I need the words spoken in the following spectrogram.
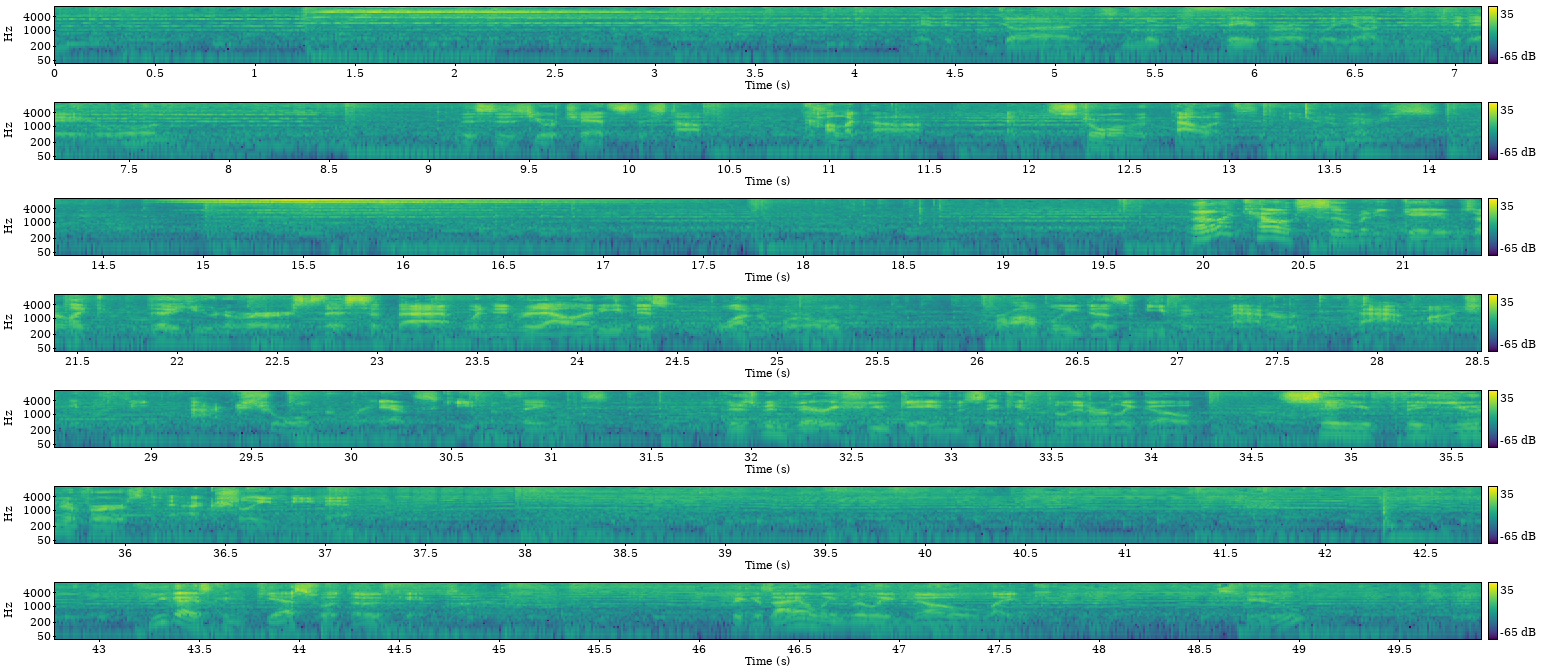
May the gods look favorably on you today, Orn. This is your chance to stop Calaca and restore balance in the universe. I like how so many games are like the universe, this and that, when in reality, this one world probably doesn't even matter that much in the actual grand scheme of things. There's been very few games that can literally go, save the universe, and actually mean it. You guys can guess what those games are. Because I only really know, like, two?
